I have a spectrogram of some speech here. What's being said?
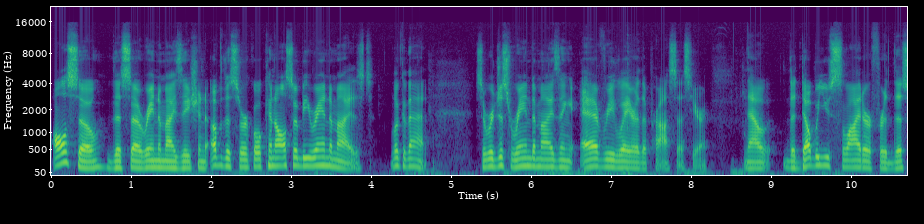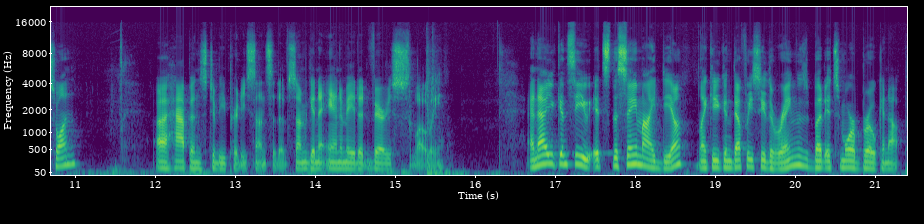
Also, this uh, randomization of the circle can also be randomized. Look at that. So we're just randomizing every layer of the process here. Now, the W slider for this one uh, happens to be pretty sensitive, so I'm going to animate it very slowly. And now you can see it's the same idea. Like you can definitely see the rings, but it's more broken up.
